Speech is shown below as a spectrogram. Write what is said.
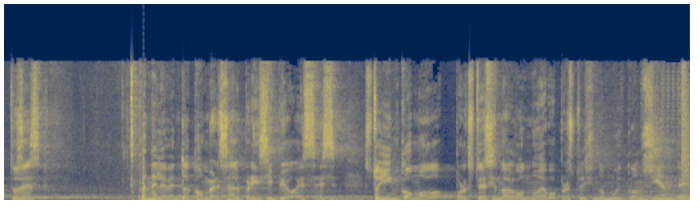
Entonces, en el evento de conversión al principio es, es, estoy incómodo porque estoy haciendo algo nuevo, pero estoy siendo muy consciente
